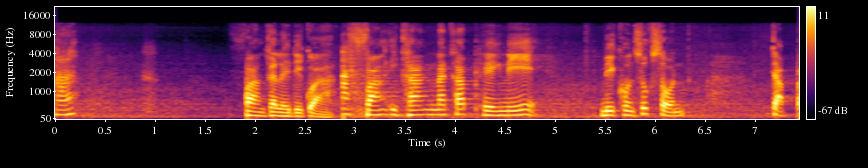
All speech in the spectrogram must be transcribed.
คะ ฟังกันเลยดีกว่าอะฟังอีกครั้งนะครับ เพลงนี้มีคนซุกสนจับไป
